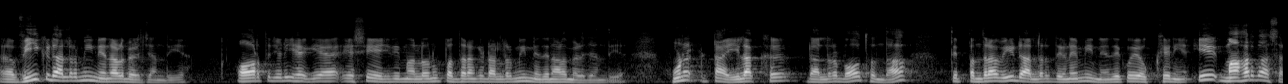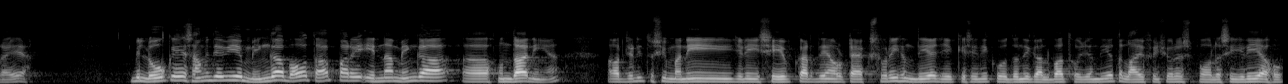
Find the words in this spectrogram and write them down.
20 ਕੁ ਡਾਲਰ ਮਹੀਨੇ ਨਾਲ ਮਿਲ ਜਾਂਦੀ ਹੈ। ਔਰਤ ਜਿਹੜੀ ਹੈਗੀ ਆ ਇਸ ਏਜ ਦੀ ਮੰਨ ਲਓ ਉਹਨੂੰ 15 ਕੁ ਡਾਲਰ ਮਹੀਨੇ ਦੇ ਨਾਲ ਮਿਲ ਜਾਂਦੀ ਹੈ। ਹੁਣ 2.5 ਲੱਖ ਡਾਲਰ ਬਹੁਤ ਹੁੰਦਾ ਤੇ 15-20 ਡਾਲਰ ਦੇਣੇ ਮਹੀਨੇ ਦੇ ਕੋਈ ਔਖੇ ਨਹੀਂ ਇਹ ਮਾਹਰ ਦੱਸ ਰਹੇ ਆ ਵੀ ਲੋਕ ਇਹ ਸਮਝਦੇ ਵੀ ਇਹ ਮਹਿੰਗਾ ਬਹੁਤ ਆ, ਪਰ ਇਹ ਇੰਨਾ ਮਹਿੰਗਾ ਹੁੰਦਾ ਨਹੀਂ ਆ। ਔਰ ਜਿਹੜੀ ਤੁਸੀਂ ਮਨੀ ਜਿਹੜੀ ਸੇਵ ਕਰਦੇ ਆ, ਉਹ ਟੈਕਸ ਫਰੀ ਹੁੰਦੀ ਹੈ। ਜੇ ਕਿਸੇ ਦੀ ਕੋਈ ਉੱਦਾਂ ਦੀ ਗੱਲਬਾਤ ਹੋ ਜਾਂਦੀ ਹੈ, ਤਾਂ ਲਾਈਫ ਇੰਸ਼ੋਰੈਂਸ ਪਾਲਿਸੀ ਜਿਹੜੀ ਆ, ਉਹ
